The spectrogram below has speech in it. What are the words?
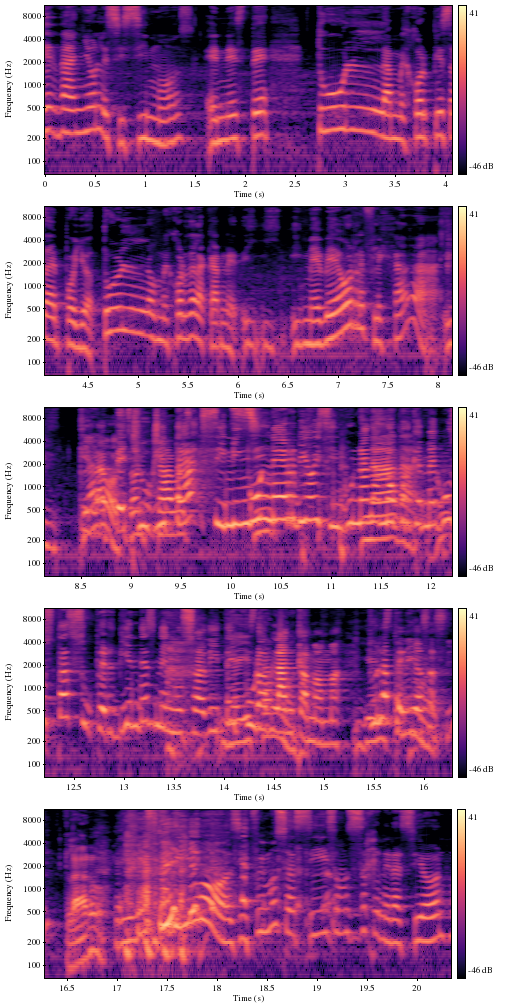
¿qué daño les hicimos en este... tú la mejor pieza de pollo, tú lo mejor de la carne. Y, y- y me veo reflejada. Y claro, la pechuguita sin ningún nervio y sin ningún nada, no, porque me gusta súper bien desmenuzadita Y pura estamos. blanca, mamá. Y ¿Tú la pedías así? Claro. Y estuvimos, y fuimos así, somos esa generación.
